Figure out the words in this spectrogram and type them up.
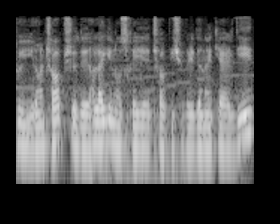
تو ایران چاپ شده. حالا اگه نسخه چاپیشو پیدا نکردید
